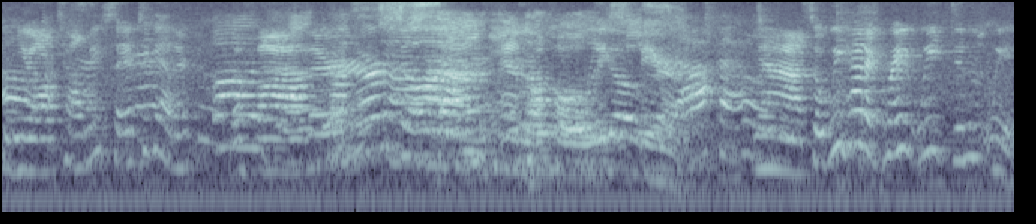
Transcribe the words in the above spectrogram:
Can you all tell me? Say it together. The Father, the Son, and the Holy Spirit. Yeah, so we had a great week, didn't we?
